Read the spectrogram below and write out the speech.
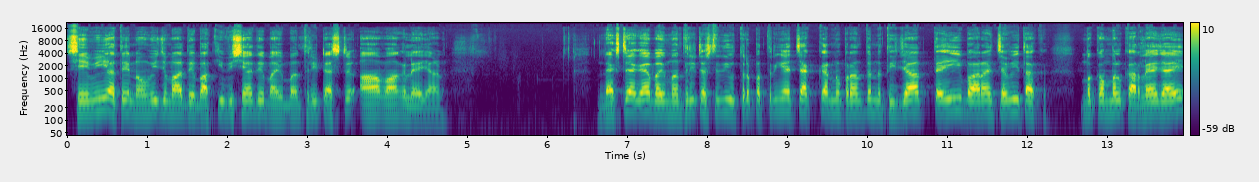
6ਵੀਂ ਅਤੇ 9ਵੀਂ ਜਮਾਤ ਦੇ ਬਾਕੀ ਵਿਸ਼ਿਆਂ ਦੇ ਬਾਈ ਮੰਥਲੀ ਟੈਸਟ ਆਮ ਵਾਂਗ ਲਏ ਜਾਣ। ਨੈਕਸਟ ਹੈਗਾ ਬਾਈ ਮੰਥਲੀ ਟੈਸਟ ਦੀ ਉੱਤਰ ਪੱਤਰੀਆਂ ਚੈੱਕ ਕਰਨ ਉਪਰੰਤ ਨਤੀਜਾ 23 12 24 ਤੱਕ ਮੁਕੰਮਲ ਕਰ ਲਿਆ ਜਾਏ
